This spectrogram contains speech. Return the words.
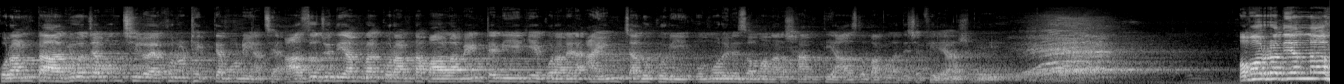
কোরআনটা আগেও যেমন ছিল, এখনও ঠিক তেমনই আছে। আজও যদি আমরা কোরআনটা পার্লামেন্টে নিয়ে গিয়ে কোরআনের আইন চালু করি, ওমরের জমানার শান্তি আজও বাংলাদেশে ফিরে আসবে। ওমর রদি আল্লাহ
